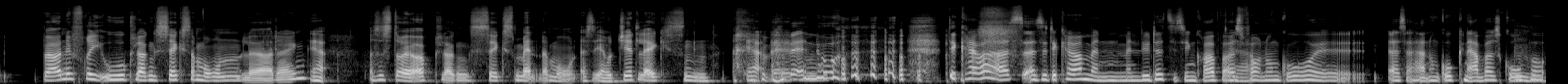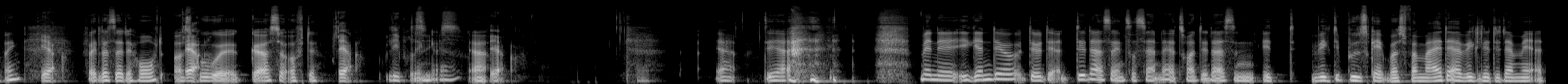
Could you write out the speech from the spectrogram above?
børnefri uge klokken 6 om morgenen lørdag, ikke? ja. Og så står jeg op klokken 6 mandag morgen. Altså, jeg har jo jetlag, sådan... Ja, hvad, hvad nu? det kræver også, altså det kræver, at man, man lytter til sin krop, og også Ja. får nogle gode, øh, altså har nogle gode knapper at skrue mm. på, ikke? Ja, For ellers er det hårdt at Ja. skulle øh, gøre så ofte, ja, lige præcis. Ja. Ja. Ja, det er... Men øh, igen, det er jo, det, er jo der, det, der er så interessant, og jeg tror, det der er sådan et vigtigt budskab også for mig, det er virkelig det der med, at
